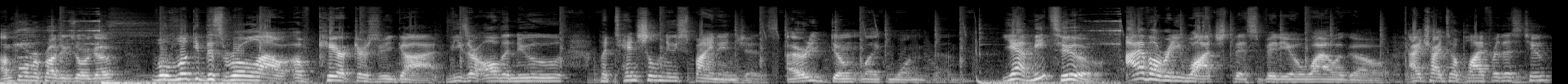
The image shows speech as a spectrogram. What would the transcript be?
I'm former Project Zorgo. Well, look at this rollout of characters we got. These are all the new, potential new Spy Ninjas. I already don't like one of them. Yeah, me too. I've already watched this video a while ago. I tried to apply for this too.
